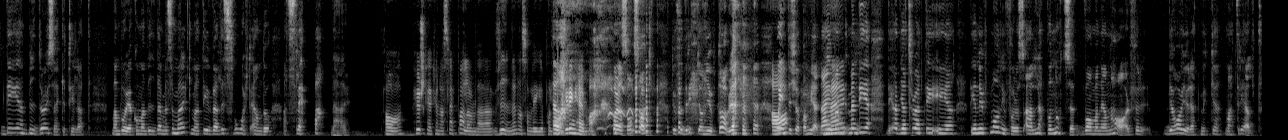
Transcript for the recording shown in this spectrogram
det bidrar ju säkert till att man börjar komma vidare. Men så märker man att det är väldigt svårt ändå att släppa det här. Ja, hur ska jag kunna släppa alla de där vinerna som ligger på lagring ja. hemma? Bara en sån sak. Du får dricka och njuta av det. Ja. och inte köpa mer. Nej, Nej. men, men det, det, jag tror att det är, det är en utmaning för oss alla på något sätt. Vad man än har. För vi har ju rätt mycket materiellt.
